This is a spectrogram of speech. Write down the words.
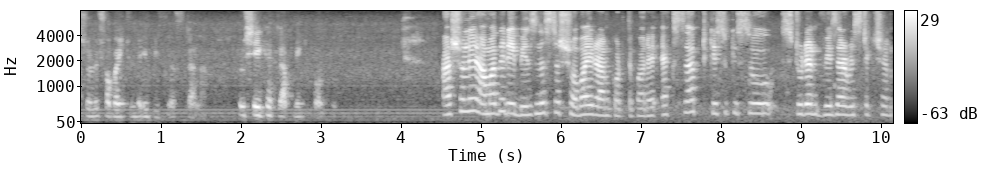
আসলে সবার জন্য এই বিজনেসটা না। তো সেই ক্ষেত্রে আপনি কি বলবেন? আসলে আমাদের এই বিজনেসটা সবাই রান করতে পারে। এক্সেপ্ট কিছু, কিছু স্টুডেন্ট ভিসা রেস্ট্রিকশন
